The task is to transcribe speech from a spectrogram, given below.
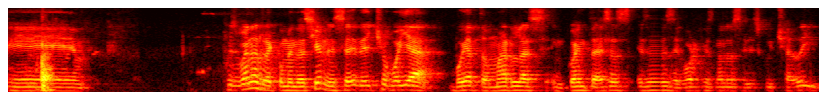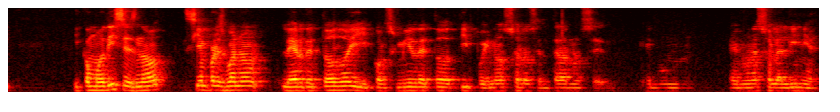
Eh, pues buenas recomendaciones, ¿eh? De hecho, voy a, voy a tomarlas en cuenta. Esas, esas de Borges no las había escuchado. Y, y como dices, ¿no? Siempre es bueno leer de todo y consumir de todo tipo y no solo centrarnos en, una sola línea.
